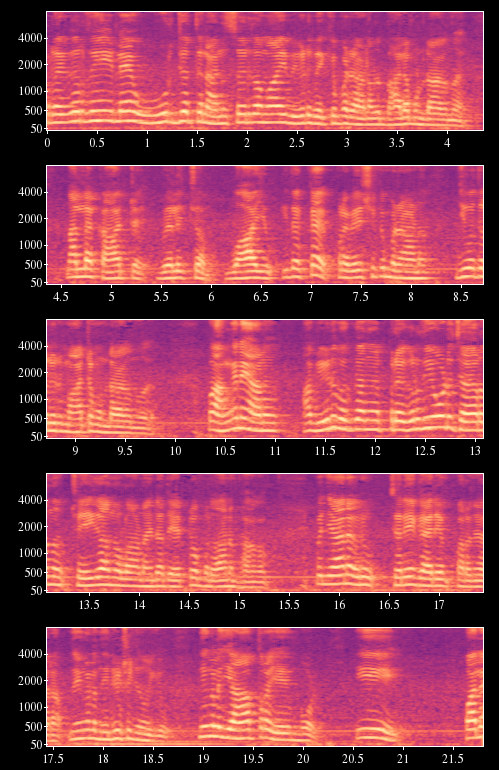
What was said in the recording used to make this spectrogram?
പ്രകൃതിയിലെ ഊർജത്തിനനുസൃതമായി വീട് വെക്കുമ്പോഴാണ് അത് ഫലമുണ്ടാകുന്നത്. നല്ല കാറ്റ് വെളിച്ചം വായു ഇതൊക്കെ പ്രവേശിക്കുമ്പോഴാണ് ജീവിതത്തിലൊരു മാറ്റം ഉണ്ടാകുന്നത് അപ്പോൾ അങ്ങനെയാണ് ആ വീട് വെക്കുക എന്ന് പ്രകൃതിയോട് ചേർന്ന് ചെയ്യുക എന്നുള്ളതാണ് അതിന്റെ അത് ഏറ്റവും പ്രധാന ഭാഗം. ഇപ്പം ഞാൻ ഒരു ചെറിയ കാര്യം പറഞ്ഞുതരാം. നിങ്ങൾ നിരീക്ഷിച്ച് നോക്കൂ. നിങ്ങൾ യാത്ര ചെയ്യുമ്പോൾ ഈ പല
